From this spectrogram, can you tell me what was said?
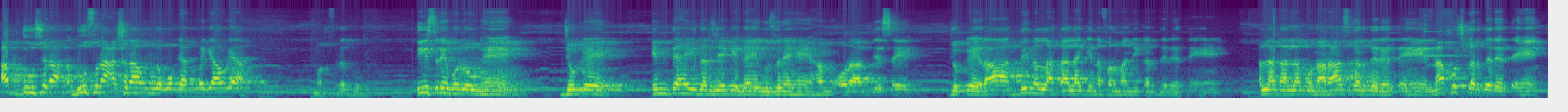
اب دوسرا دوسرا عشرہ ان لوگوں کے حق میں کیا ہو گیا؟ مغفرت ہو گئی تیسرے وہ لوگ ہیں جو کہ انتہائی درجے کے گئے گزرے ہیں۔ ہم اور آپ جیسے جو کہ رات دن اللہ تعالیٰ کی نفرمانی کرتے رہتے ہیں۔ اللہ تعالیٰ کو ناراض کرتے رہتے ہیں، ناخوش کرتے رہتے ہیں۔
